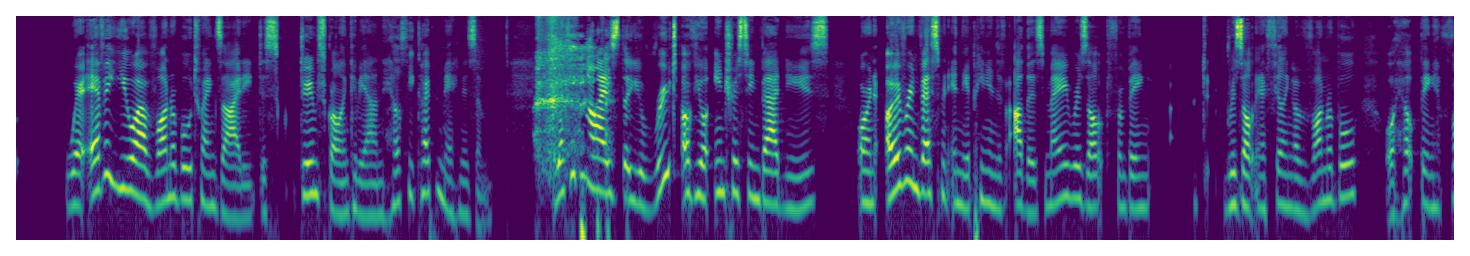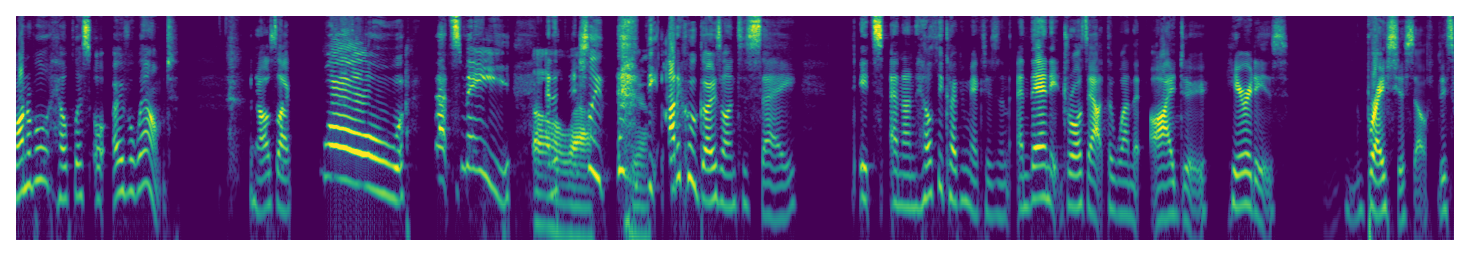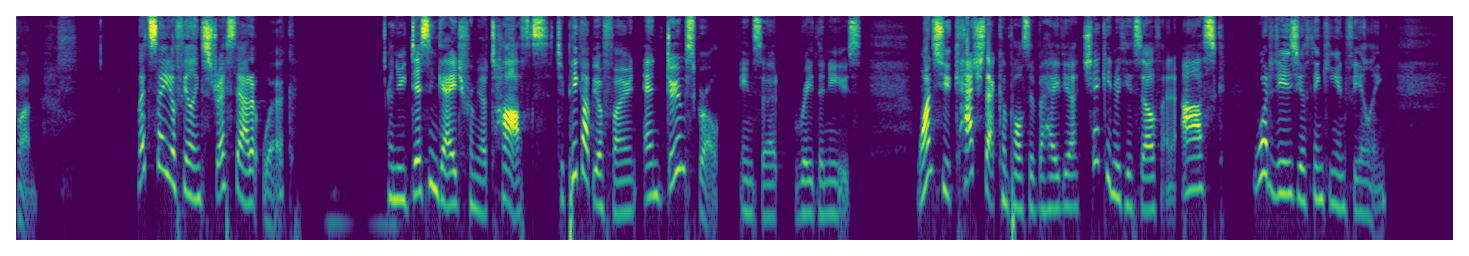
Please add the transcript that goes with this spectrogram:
wherever you are vulnerable to anxiety, doom scrolling can be an unhealthy coping mechanism. Recognize that your root of your interest in bad news or an overinvestment in the opinions of others may result from being result in a feeling of vulnerable or help being vulnerable, helpless, or overwhelmed. And I was like, "Whoa, that's me!" and Oh, wow. Yeah. the article goes on to say it's an unhealthy coping mechanism, and then it draws out the one that I do. Here it is. Mm-hmm. Brace yourself. This one. Let's say you're feeling stressed out at work and you disengage from your tasks to pick up your phone and doom scroll. Insert read the news. Once you catch that compulsive behavior, check in with yourself and ask what it is you're thinking and feeling.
